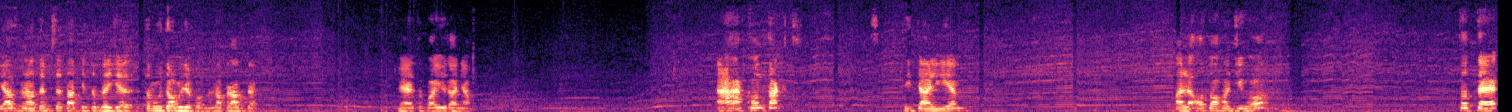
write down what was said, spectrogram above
Jazda na tym setupie to będzie, to był dobry pomysł, naprawdę. Nie, to była ironia. A, kontakt z Italiem. Ale o to chodziło. To te,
